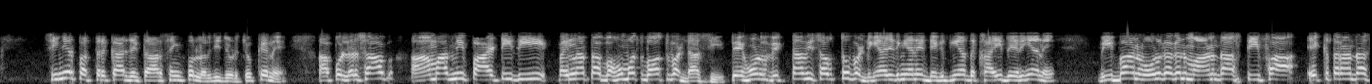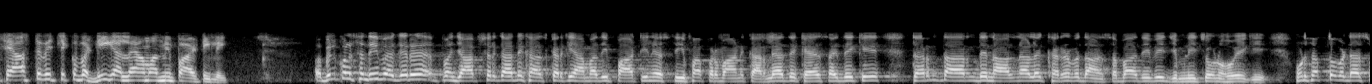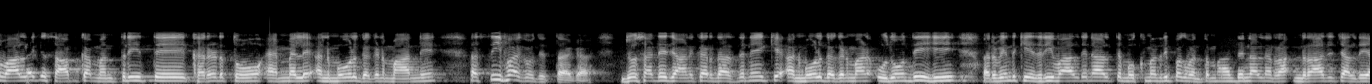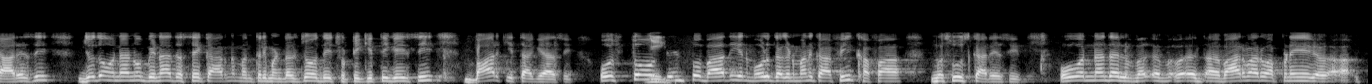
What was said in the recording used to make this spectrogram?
ਸੀਨੀਅਰ ਪੱਤਰਕਾਰ ਜਗਤਾਰ ਸਿੰਘ ਭੁੱਲਰ ਜੀ ਜੁੜ ਚੁੱਕੇ ਨੇ। ਆ ਭੁੱਲਰ ਸਾਹਿਬ, ਆਮ ਆਦਮੀ ਪਾਰਟੀ ਦੀ ਪਹਿਲਾਂ ਤਾਂ ਬਹੁਮਤ ਬਹੁਤ ਵੱਡਾ ਸੀ ਤੇ ਹੁਣ ਵਿਕਟਾਂ ਵੀ ਸਭ ਤੋਂ ਵੱਡੀਆਂ ਜਿਹੜੀਆਂ ਨੇ, ਡਿੱਗਦੀਆਂ ਦਿਖਾਈ ਦੇ ਰਹੀਆਂ ਨੇ। ਬੀਬਾ ਅਨਮੋਲ ਗਗਨ ਮਾਨ ਦਾ ਅਸਤੀਫਾ ਇੱਕ ਤਰ੍ਹਾਂ ਦਾ ਸਿਆਸਤ ਵਿੱਚ ਇੱਕ ਵੱਡੀ ਗੱਲ ਹੈ ਆਮ ਆਦਮੀ ਪਾਰਟੀ ਲਈ। ਬਿਲਕੁਲ ਸੰਦੀਪ, ਅਗਰ ਪੰਜਾਬ ਸਰਕਾਰ ਨੇ ਖਾਸ ਕਰਕੇ ਆਮ ਆਦਮੀ ਪਾਰਟੀ ਨੇ ਅਸਤੀਫਾ ਪ੍ਰਵਾਨ ਕਰ ਲਿਆ ਤੇ ਕਹਿ ਸਕਦੇ ਕਿ ਤਰਨਤਾਰਨ ਦੇ ਨਾਲ ਨਾਲ ਖਰੜ ਵਿਧਾਨ ਸਭਾ ਦੀ ਵੀ ਜਿਮਨੀ ਚੋਣ ਹੋਏਗੀ। ਹੁਣ ਸਭ ਤੋਂ ਵੱਡਾ ਸਵਾਲ ਹੈ ਕਿ ਸਾਬਕਾ ਮੰਤਰੀ ਤੇ ਖਰੜ ਤੋਂ ਐਮਐਲਏ ਅਨਮੋਲ ਗਗਨ ਮਾਨ ਨੇ ਅਸਤੀਫਾ ਕਿਉਂ ਦਿੱਤਾ ਹੈਗਾ? ਜੋ ਸਾਡੇ ਜਾਣਕਾਰ ਦੱਸਦੇ ਨੇ ਕਿ ਅਨਮੋਲ ਗਗਨ ਮਾਨ ਉਦੋਂ ਦੀ ਹੀ ਅਰਵਿੰਦ ਕੇਜਰੀਵਾਲ ਦੇ ਨਾਲ ਤੇ ਮੁੱਖ ਮੰਤਰੀ ਭਗਵੰਤ ਮਾਨ ਦੇ ਨਾਲ ਨਰਾ- ਨਾਰਾਜ਼ ਚੱਲਦੇ ਆ ਰਹੇ ਸੀ। ਜਦੋਂ ਉਹਨਾਂ ਨੂੰ ਬਿਨਾਂ ਦੱਸੇ ਕਾਰਨ ਮੰਤਰੀ ਮੰਡਲ ਚੋਂ ਦੀ ਛੁੱਟੀ ਕੀਤੀ ਗਈ ਸੀ, ਬਾਹਰ ਕੀਤਾ ਗਿਆ ਸੀ। ਉਸ ਤੋਂ। ਦਿਨ ਤੋਂ ਬਾਅਦ ਹੀ ਅਨਮੋਲ ਗਗਨ ਮਾਨ ਕਾਫੀ ਖਫਾ ਮਹਿਸੂਸ ਕਰ ਰਹੇ ਸੀ। ਉਹ ਉਹਨਾਂ ਦਾ ਵਾਰ-ਵਾਰ ਉਹ ਆਪਣੇ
